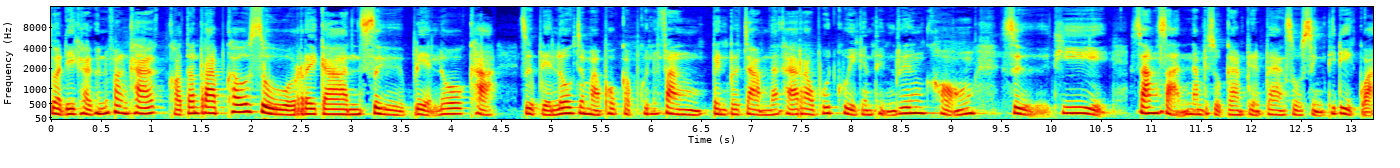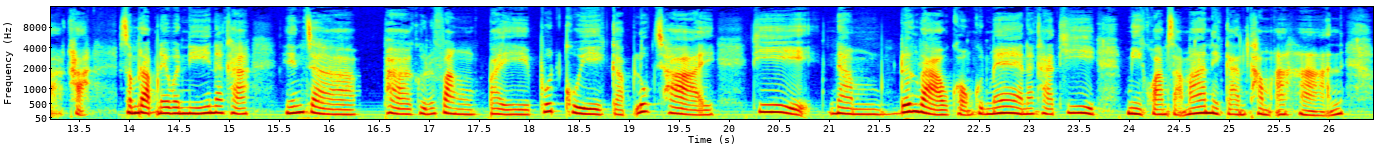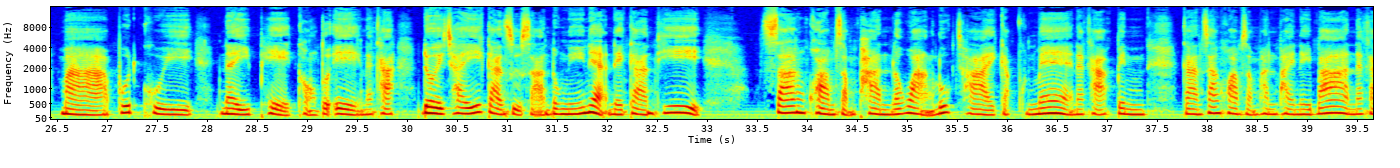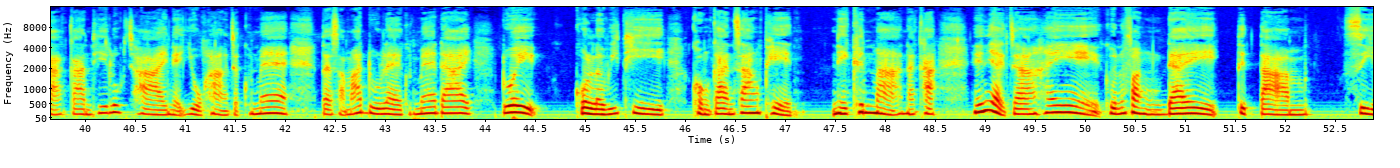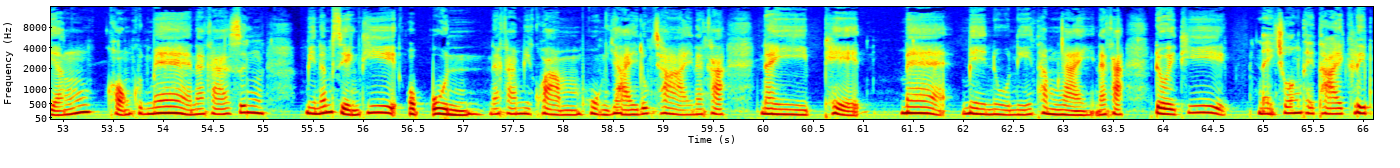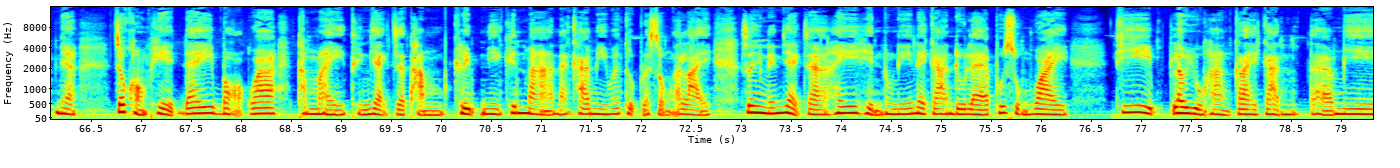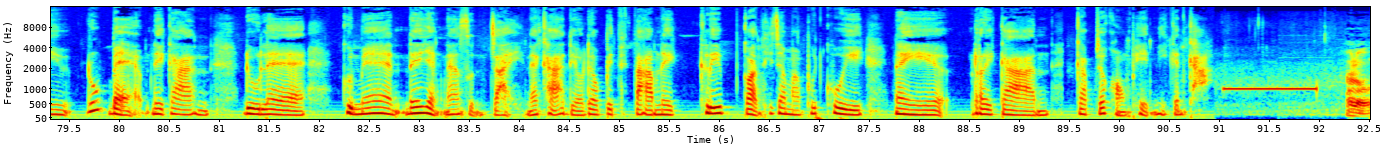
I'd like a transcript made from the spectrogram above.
สวัสดีค่ะคุณฟังคะขอต้อนรับเข้าสู่รายการสื่อเปลี่ยนโลกค่ะ สื่อเปลี่ยนโลกจะมาพบกับคุณฟังเป็นประจำนะคะ เราพูดคุยกันถึงเรื่องของสื่อที่สร้างสารรค์นำไปสู่การเปลี่ยนแปลงสู่สิ่งที่ดีกว่าค่ะสำหรับในวันนี้นะคะนิ้นจะ พาคุณฟังไปพูดคุยกับลูกชายที่นำเรื่องราวของคุณแม่นะคะที่มีความสามารถในการทำอาหาร มาพูดคุยในเพจของตัวเองนะคะ โดยใช้การสื่อสารตรงนี้เนี่ยในการที่สร้างความสัมพันธ์ระหว่างลูกชายกับคุณแม่นะคะ เป็นการสร้างความสัมพันธ์ภายในบ้านนะคะ การที่ลูกชายเนี่ยอยู่ห่างจากคุณแม่ แต่สามารถดูแลคุณแม่ได้ด้วย กลวิธีของการสร้างเพจนี้ขึ้นมานะคะนี่อยากจะให้คุณฟังได้ติดตามเสียงของคุณแม่นะคะ ซึ่งมีน้ำเสียงที่อบอุ่นนะคะ มีความห่วงใยลูกชายนะคะ ในเพจแม่เมนูนี้ทำไงนะคะ โดยที่ ในช่วงท้ายๆ คลิปเนี่ย เจ้าของเพจได้บอกว่าทำไมถึงอยากจะทำคลิปนี้ขึ้นมานะคะ มีวัตถุประสงค์อะไร ซึ่งเน้นอยากจะให้เห็นตรงนี้ในการดูแลผู้สูงวัยที่เราอยู่ห่างไกลกัน แต่มีรูปแบบในการดูแลคุณแม่ได้อย่างน่าสนใจนะคะ เดี๋ยวเราไปติดตามในคลิปก่อนที่จะมาพูดคุยในรายการกับเจ้าของเพจนี้กันค่ะฮัลโหล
